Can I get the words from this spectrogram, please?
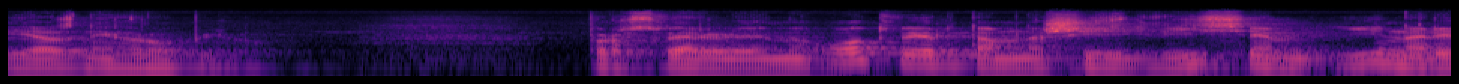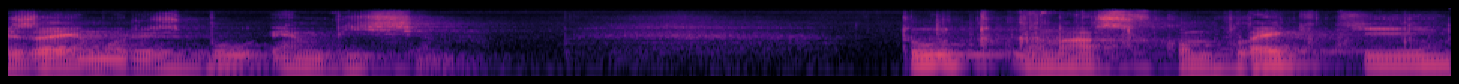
я з них роблю. Просверлюємо отвір там на 6-8 і нарізаємо різьбу М8. Тут у нас в комплекті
